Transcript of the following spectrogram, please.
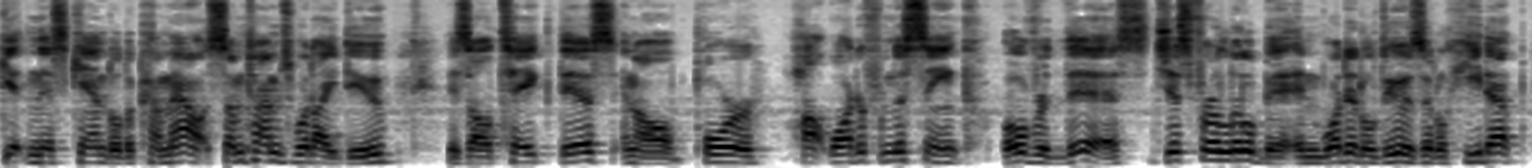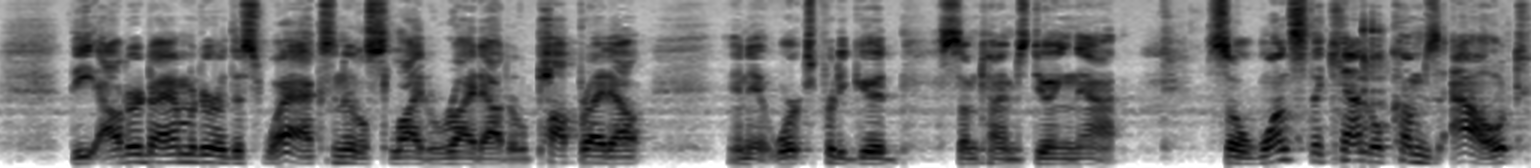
getting this candle to come out sometimes what I do is I'll take this and I'll pour hot water from the sink over this just for a little bit and what it'll do is it'll heat up the outer diameter of this wax and it'll slide right out. It'll pop right out and it works pretty good sometimes doing that. So once the candle comes out,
